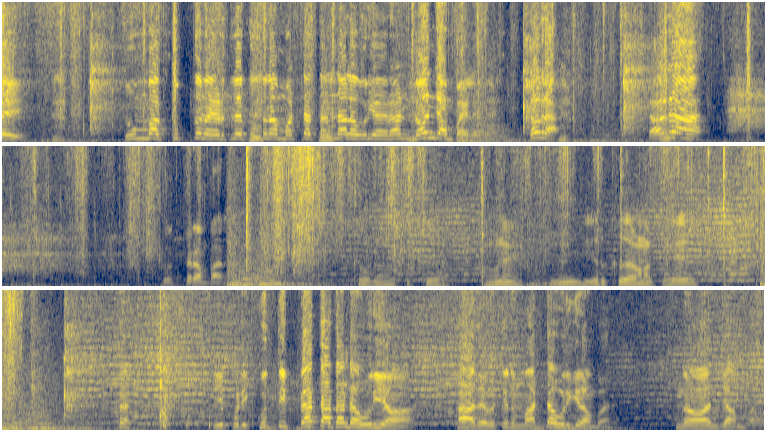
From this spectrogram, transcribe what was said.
ஏய் சும்மா குத்துன இடத்துல குத்துனா மட்டை தன்னால உரியாதரா நோஞ்சாம் பயல. சொல்றா சொல்றா குத்துறம் பாரு. குத்துடா குத்து. அவனே இருக்குதா உனக்கு. இப்படி குத்தி பேத்தா தாண்டா உரியும். அதை விட்டு மட்டை உரிக்கிறான் பாரு. நோஞ்சாம் பாரு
